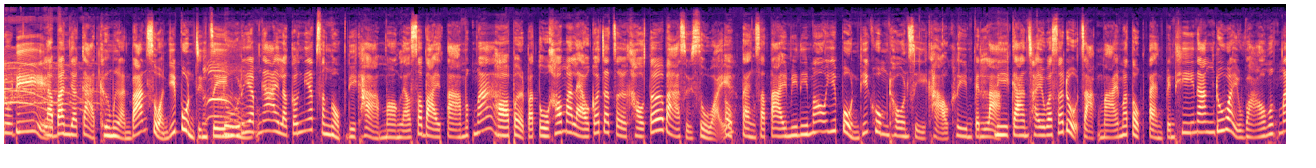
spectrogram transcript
ดูดิแล้วบรรยากาศคือเหมือนบ้านสวนญี่ปุ่นจริงๆดูเรียบง่ายแล้วก็เงียบสงบดีค่ะ มองแล้วสบายตามากๆ พอเปิดประตูเข้ามาแล้วก็จะเจอเคาน์เตอร์บาร์สวยๆ ตกแต่งสไตล์มินิมอลญี่ปุ่นที่คุมโทนสีขาวครีมเป็นหลัก มีการใช้วัสดุจากไม้มาตกแต่งเป็นที่นั่งด้วยว้าวม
